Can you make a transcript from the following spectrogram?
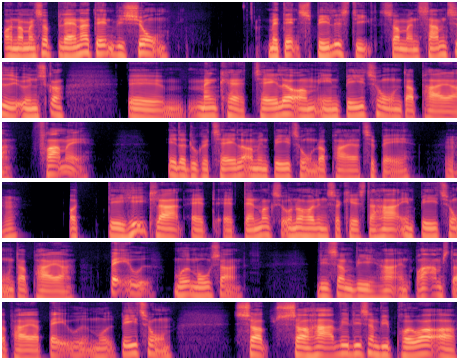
og når man så blander den vision med den spillestil, som man samtidig ønsker, øh, man kan tale om en Beethoven, der peger fremad, eller du kan tale om en Beethoven, der peger tilbage. Mm-hmm. Det er helt klart, at, at Danmarks Underholdningsorkester har en Beethoven, der peger bagud mod Mozart, ligesom vi har en Brahms, der peger bagud mod Beethoven. Så, så har vi ligesom, vi prøver at,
